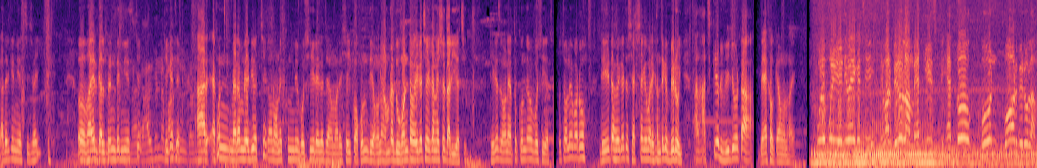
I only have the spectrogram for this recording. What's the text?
কাদেরকে নিয়ে এসছিস ভাই? ও ভাইয়ের গার্লফ্রেন্ডদের নিয়ে এসছে। ঠিক আছে? আর এখন ম্যাডাম রেডি হচ্ছে কারণ অনেকক্ষণ দিয়ে বসিয়ে রেখেছে আমার। সেই কখন দিয়ে মানে আমরা দু ঘণ্টা হয়ে গেছে এখানে এসে দাঁড়িয়ে আছি। ঠিক আছে? মানে এতক্ষণ দিয়ে আমার বসেই আছে। তো চলো এবার ও দেরিটা হয়ে গেছে শ্যাকশ্যাক এবার এখান থেকে বেরোই। আর আজকের ভিডিওটা দেখো কেমন হয়। পুরোপুরি রেডি হয়ে গেছি এবার বেরোলাম অ্যাটলিস্ট এতক্ষণ পর বেরোলাম।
